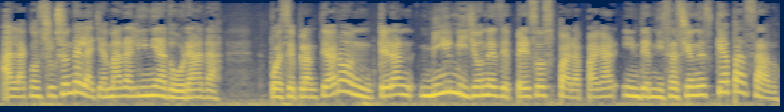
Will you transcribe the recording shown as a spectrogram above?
a la construcción de la llamada línea dorada, pues se plantearon que eran mil millones de pesos para pagar indemnizaciones. ¿Qué ha pasado?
